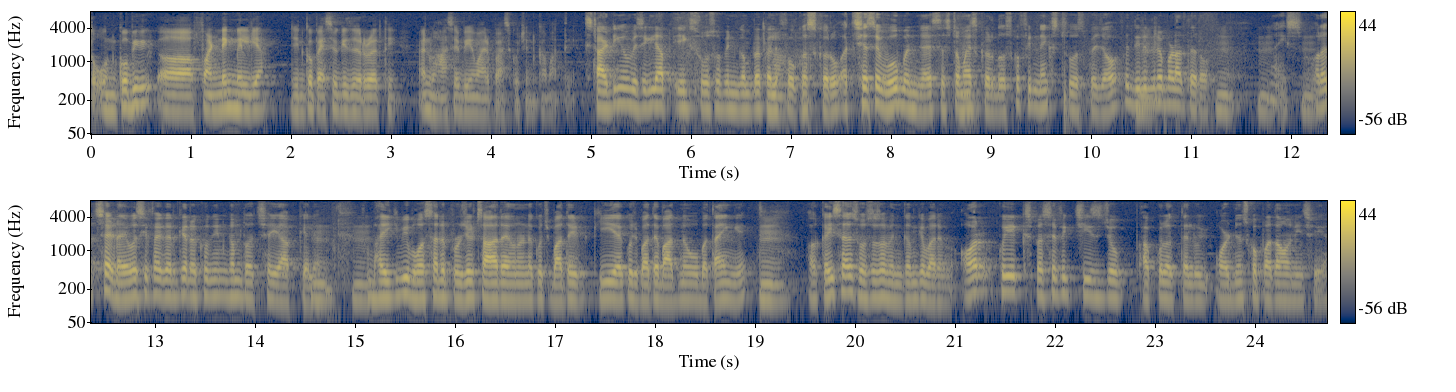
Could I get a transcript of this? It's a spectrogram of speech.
तो उनको भी फंडिंग uh, मिल गया जिनको पैसों की ज़रूरत थी। एंड वहाँ से भी हमारे पास कुछ इनकम आती है। स्टार्टिंग में बेसिकली आप एक सोर्स ऑफ़ इनकम पे पहले फोकस हाँ। करो अच्छे से वो बन जाए सिस्टमाइज कर दो उसको फिर नेक्स्ट सोर्स पे जाओ फिर धीरे धीरे हम्म। बढ़ाते रहो। नाइस हम्म, हम्म, और अच्छा है डाइवर्सिफाई करके रखोगे इनकम तो अच्छा ही आपके लिए। भाई की भी बहुत सारे प्रोजेक्ट्स आ रहे हैं उन्होंने कुछ बातें की है कुछ बातें बाद में वो बताएँगे। और कई सारे सोर्सेज ऑफ़ इनकम के बारे में। और कोई एक स्पेसिफिक चीज़ जो आपको लगता है ऑडियंस को पता होनी चाहिए?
